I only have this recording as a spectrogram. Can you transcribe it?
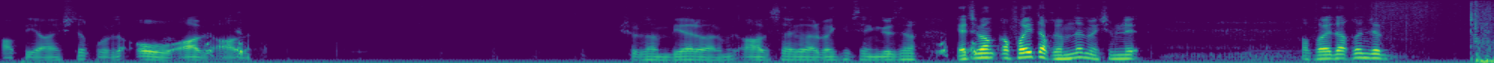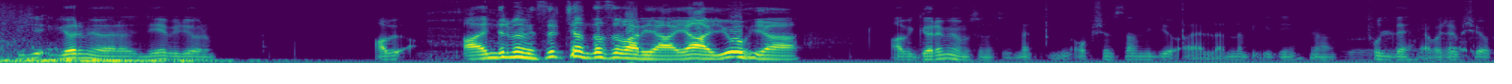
Kapıyı açtık burada. Oo abi abi. Şuradan bir yer varmış. Abi saygılar ben kimsenin gözüne... Gerçi ben kafayı takıyorum değil mi? Şimdi kafayı takınca bizi görmüyor herhalde diye biliyorum. Abi Aa, Enderman'in sırt çantası var ya. Ya yuh ya. Abi göremiyor musunuz siz? Ben options'tan video ayarlarına bir gideyim. Ha, full de yapacak bir şey yok.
